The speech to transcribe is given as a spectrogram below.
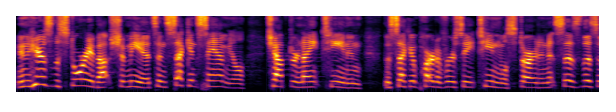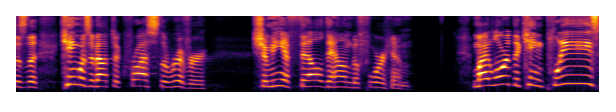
And here's the story about Shimei. It's in 2 Samuel chapter 19, and the second part of verse 18 will start. And it says this As the king was about to cross the river, Shimei fell down before him. My lord the king, please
